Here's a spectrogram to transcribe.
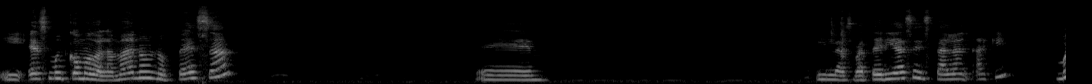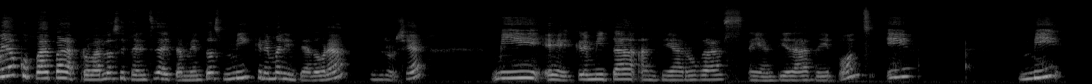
Y es muy cómodo la mano, no pesa. Eh, y las baterías se instalan aquí. Voy a ocupar para probar los diferentes aditamentos mi crema limpiadora Rocher, mi eh, cremita antiarrugas y antiedad de Pond's y mi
